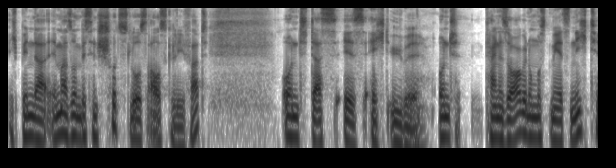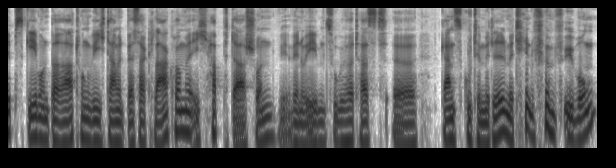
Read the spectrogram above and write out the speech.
ich bin da immer so ein bisschen schutzlos ausgeliefert. Und das ist echt übel. Und keine Sorge, du musst mir jetzt nicht Tipps geben und Beratungen, wie ich damit besser klarkomme. Ich habe da schon, wenn du eben zugehört hast, äh, ganz gute Mittel mit den fünf Übungen.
